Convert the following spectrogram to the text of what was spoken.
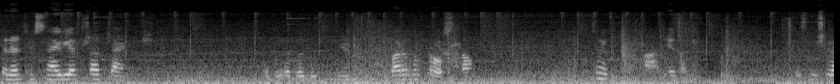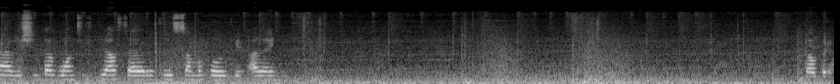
Teraz jest najlepsza część. W ogóle według mnie. Bardzo prosta. Tak, a nie tak. Już myślałam, że się da włączyć laser w samochodzie, ale nie. Dobra.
